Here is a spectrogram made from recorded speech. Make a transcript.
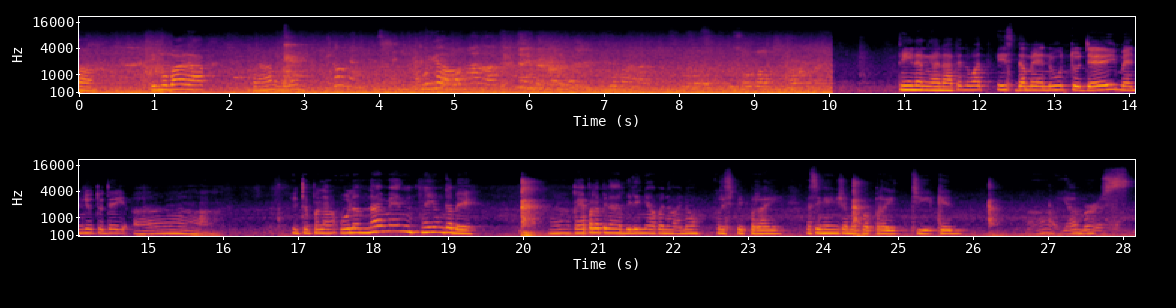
Oh. Eid Mubarak. Ako na nga, magbigay. Ikaw na. Kuya, oh. Mubarak. Tingnan nga natin what is the menu today. Menu today. Ah. Ito pala ang ulam namin ngayong gabi. Ah, kaya pala pinabili niya ako ng ano, crispy fry. Kasi ngayon siya magpa-fried chicken. Ah, yummers.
